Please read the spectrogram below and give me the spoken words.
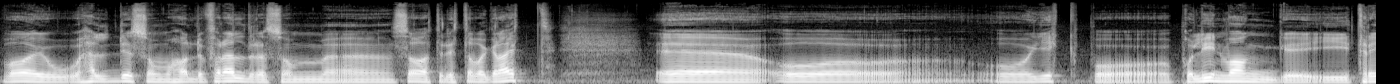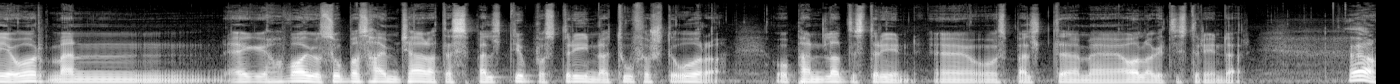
var jo heldig som hadde foreldre som sa at dette var greit. Eh, og, og, gikk på, på Lyn Vang i tre år, men jeg var jo såpass heimkjær at jeg spilte jo på Stryn de to første åra og pendla til Stryn eh, og spilte med A-laget til Stryn der. Ja.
